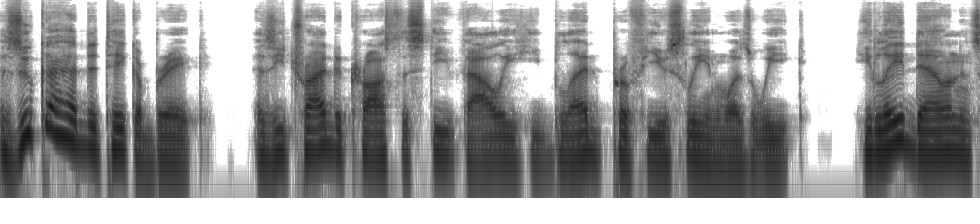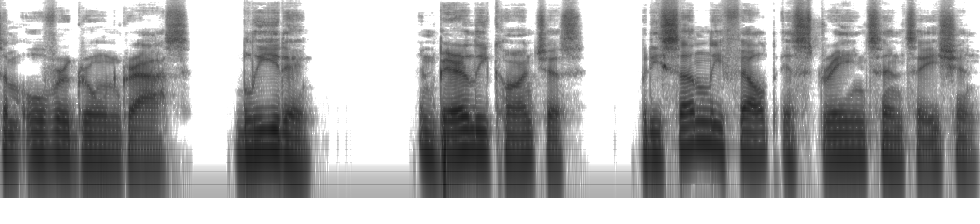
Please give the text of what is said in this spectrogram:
Azukah had to take a break. As he tried to cross the steep valley, he bled profusely and was weak. He laid down in some overgrown grass, bleeding and barely conscious, but he suddenly felt a strange sensation.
